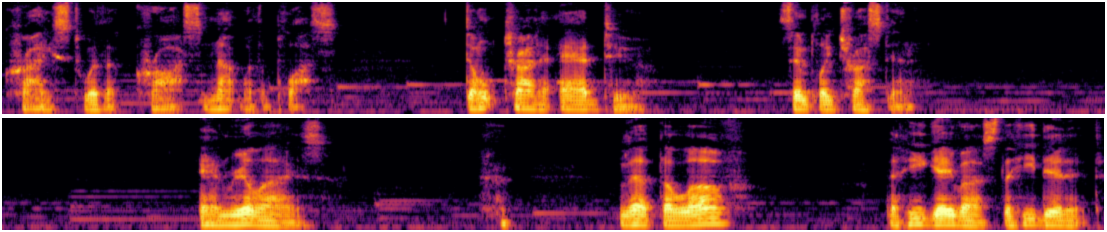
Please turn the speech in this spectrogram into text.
Christ with a cross, not with a plus. Don't try to add to simply trust in. And realize that the love that He gave us, that He did it,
